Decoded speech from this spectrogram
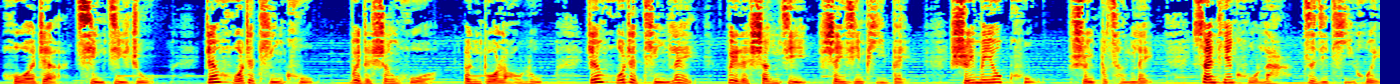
活着，请记住，人活着挺苦，为了生活奔波劳碌；人活着挺累，为了生计身心疲惫。谁没有苦？谁不曾累？酸甜苦辣自己体会，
